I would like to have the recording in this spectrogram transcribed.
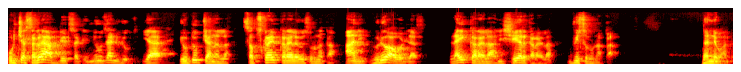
पुढच्या सगळ्या अपडेटसाठी न्यूज अँड व्ह्यूज या यूट्यूब चॅनलला सबस्क्राईब करायला विसरू नका आणि व्हिडिओ आवडल्यास लाईक करायला आणि शेअर करायला विसरू नका. धन्यवाद.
